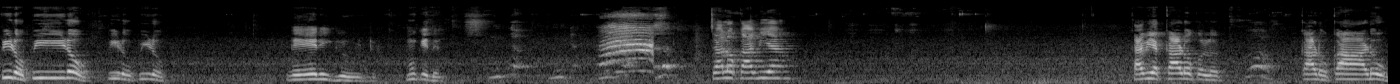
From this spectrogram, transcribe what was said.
પીળો પીળો પીળો પીળો. વેરી ગુડ મૂકી દે. ચાલો, કાવ્યા. કાવ્યા, કાળો કલર. કાળો કાળો.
